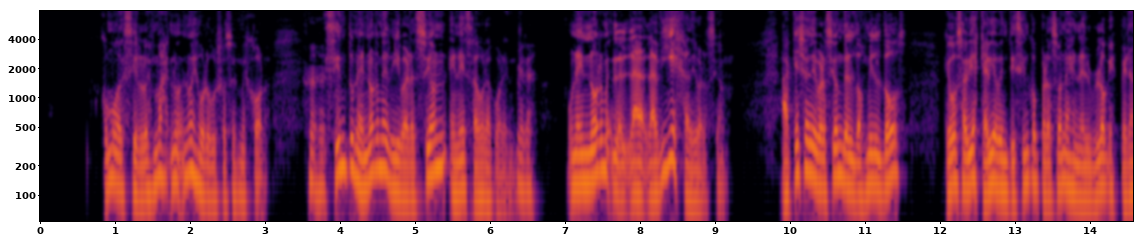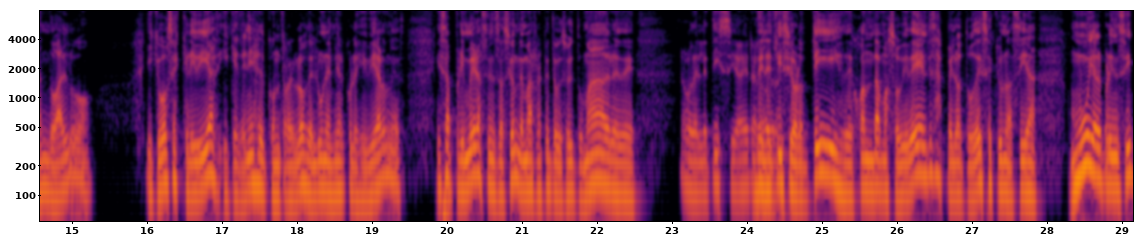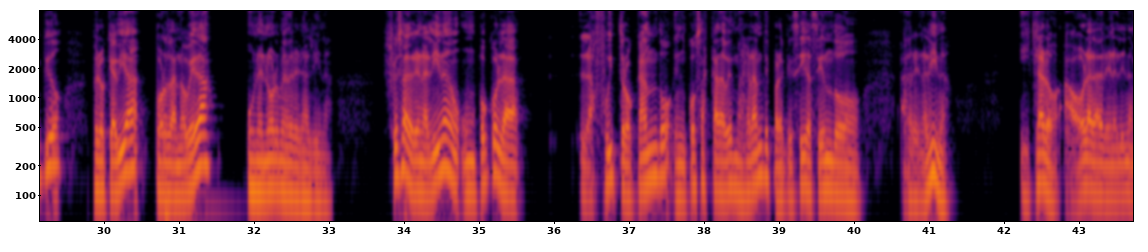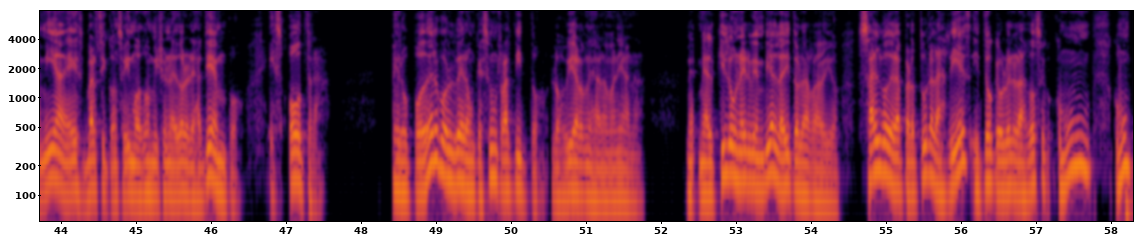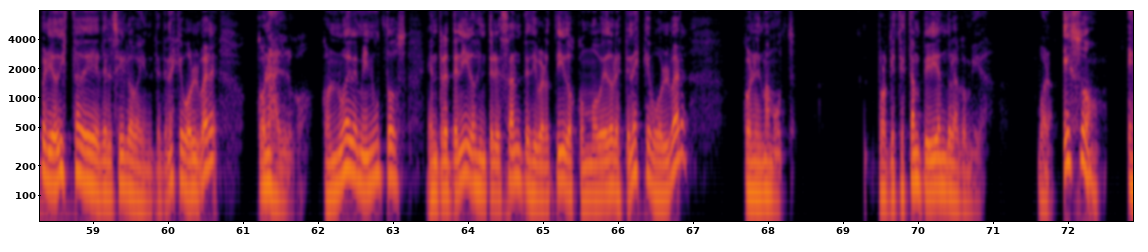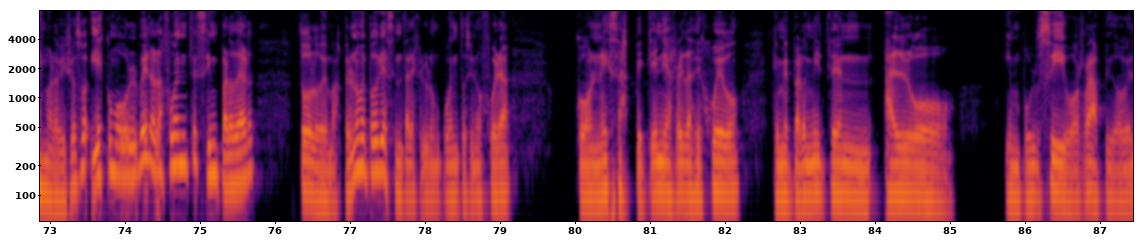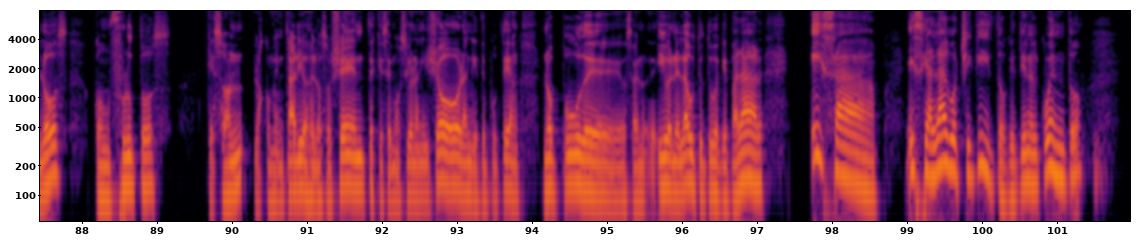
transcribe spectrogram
¿Cómo decirlo? Es más, no, no es orgulloso, es mejor. Siento una enorme diversión en esa hora 40. Mira, Una enorme. La, la- la vieja diversión. Aquella diversión del 2002 que vos sabías que había 25 personas en el blog esperando algo y que vos escribías y que tenías el contrarreloj de lunes, miércoles y viernes. Esa primera sensación de más respeto que soy tu madre, de, o de Leticia era. de otra. Leticia Ortiz, de Juan Damaso Vidente, esas pelotudeces que uno hacía muy al principio, pero que había, por la novedad, una enorme adrenalina. Yo esa adrenalina un poco la, la fui trocando en cosas cada vez más grandes para que siga siendo adrenalina. Y claro, ahora la adrenalina mía es ver si conseguimos dos millones de dólares a tiempo. Es otra. Pero poder volver, aunque sea un ratito, los viernes a la mañana, me, alquilo un Airbnb al ladito de la radio. Salgo de la apertura a las 10 y tengo que volver a las 12 como un, como un periodista de- del siglo XX. Tenés que volver con algo, con nueve minutos entretenidos, interesantes, divertidos, conmovedores. Tenés que volver con el mamut, porque te están pidiendo la comida. Bueno, eso es maravilloso y es como volver a la fuente sin perder todo lo demás. Pero no me podría sentar a escribir un cuento si no fuera con esas pequeñas reglas de juego que me permiten algo impulsivo, rápido, veloz, con frutos que son los comentarios de los oyentes, que se emocionan y lloran, que te putean, no pude, o sea, iba en el auto y tuve que parar. Esa, ese halago chiquito que tiene el cuento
